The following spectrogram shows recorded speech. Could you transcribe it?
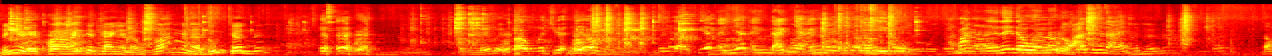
chính là cái khoa đánh tiết canh này nó ông doãn mới là đúng chân đấy. Ông nói chuyện như ông. Bây giờ tiết anh nhất anh đánh nhà anh ông nhìn mắt này đây đâu nó đỏ như thế này đỏ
